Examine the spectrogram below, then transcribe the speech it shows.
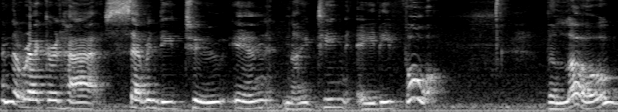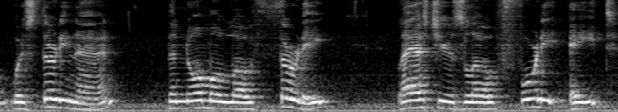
and the record high 72 in 1984. The low was 39, the normal low 30, last year's low 48,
